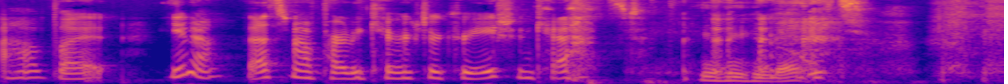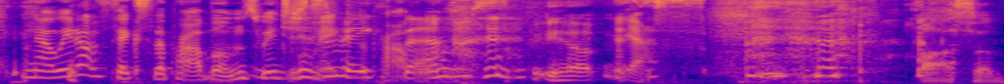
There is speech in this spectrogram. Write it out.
uh but you know that's not part of character creation cast no. No, we don't fix the problems. We just, just make, make the them problems. Yep. Yes. Awesome.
